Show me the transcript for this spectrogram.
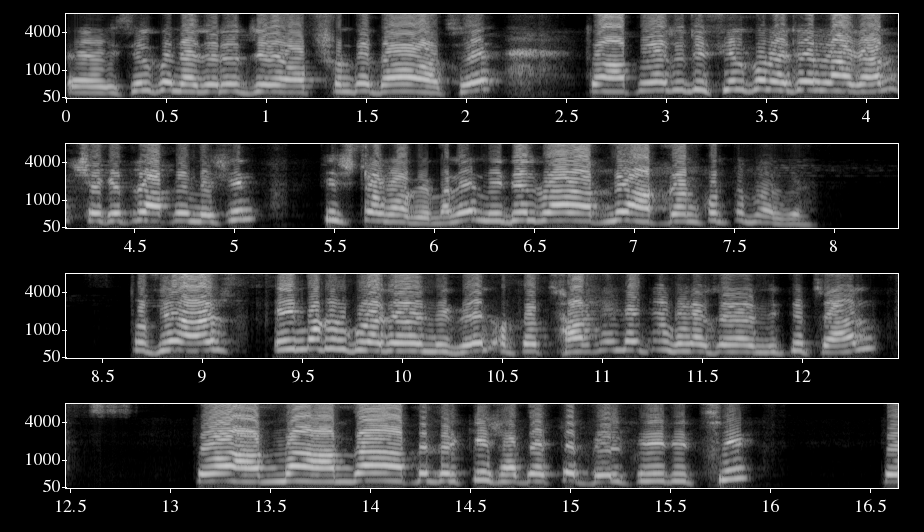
এই সিনক্রোনাইজারের যে অপশনটা দেওয়া আছে তো আপনারা যদি সিনক্রোনাইজার লাগান, সেক্ষেত্রে আপনার মেশিন স্টপ হবে মানে মিডল বার আপনি আপ ডাউন করতে পারবেন। তো ভিউয়ার্স এই মোটরগুলা যারা নিবেন, অর্থাৎ সার্ভো মোটরগুলা যারা নিতে চান, তো আমরা আমরা আপনাদেরকে সাথে একটা বেল ফিরিয়ে দিচ্ছি। তো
